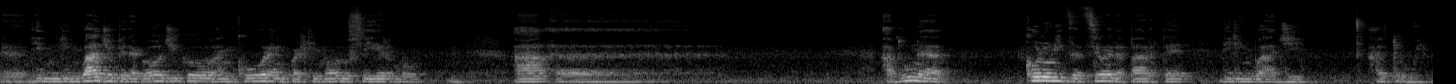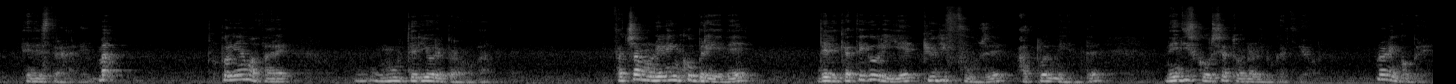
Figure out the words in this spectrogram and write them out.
eh, di un linguaggio pedagogico ancora in qualche modo fermo a, eh, ad una colonizzazione da parte di linguaggi altrui ed estranei. Ma proviamo a fare un'ulteriore prova. Facciamo un elenco breve delle categorie più diffuse attualmente nei discorsi attorno all'educazione. Un elenco breve.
